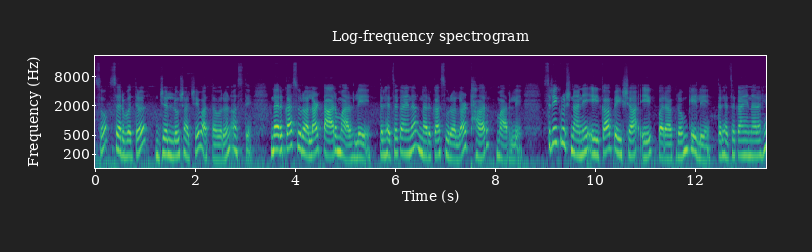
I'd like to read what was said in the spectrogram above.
सो सर्वत्र जल्लोषाचे वातावरण असते. नरकासुराला टार मारले. तर ह्याचं काय येणार? नरकासुराला ठार मारले. श्रीकृष्णाने एकापेक्षा एक पराक्रम केले. तर ह्याचं काय येणार आहे?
